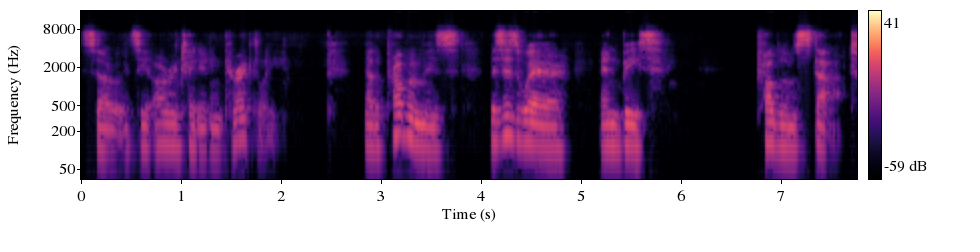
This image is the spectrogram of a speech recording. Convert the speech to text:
So it's orientated incorrectly. Now the problem is, this is where NB's problems start.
